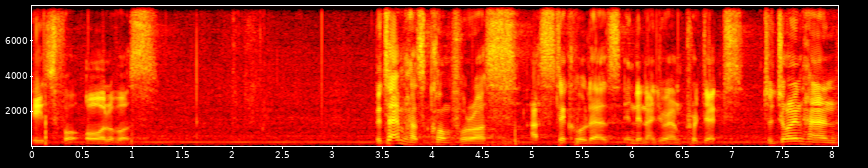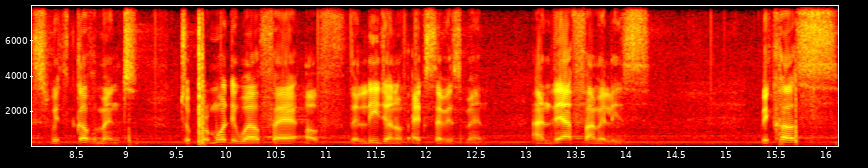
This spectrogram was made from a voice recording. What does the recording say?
is for all of us. The time has come for us as stakeholders in the Nigerian project to join hands with government to promote the welfare of the Legion of ex-servicemen and their families because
